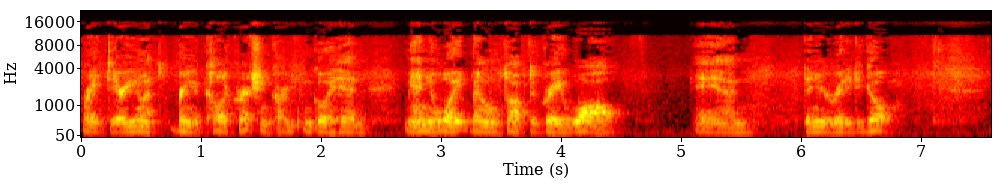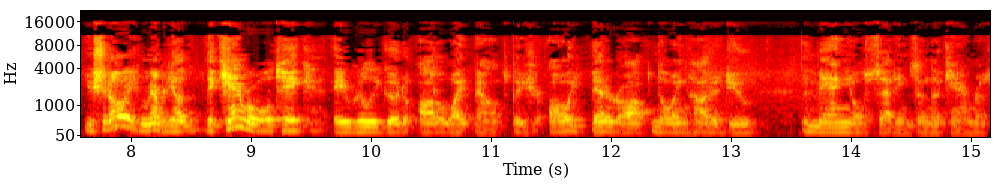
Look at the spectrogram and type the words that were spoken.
right there, you don't have to bring a color correction card. You can go ahead and manual white balance off the gray wall and then you're ready to go. You should always remember, you know, the camera will take a really good auto white balance, but you're always better off knowing how to do the manual settings on the cameras.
